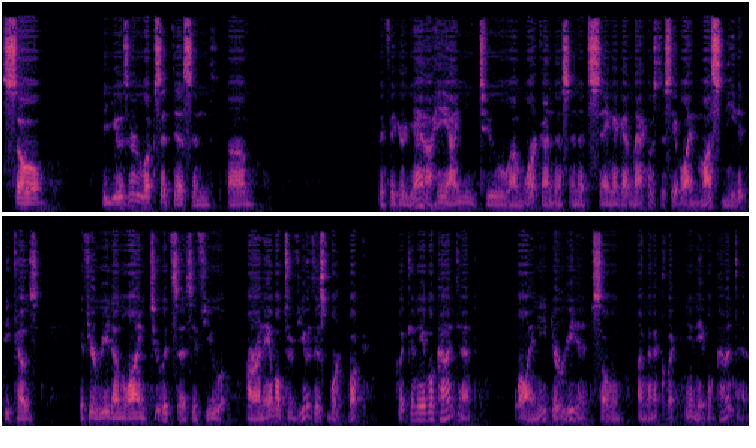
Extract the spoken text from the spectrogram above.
So the user looks at this and um, they figure, yeah, hey, I need to um, work on this, and it's saying I got macros disabled. I must need it because if you read on line two, it says if you are unable to view this workbook, click Enable Content. Well, I need to read it, so I'm going to click the Enable Content.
